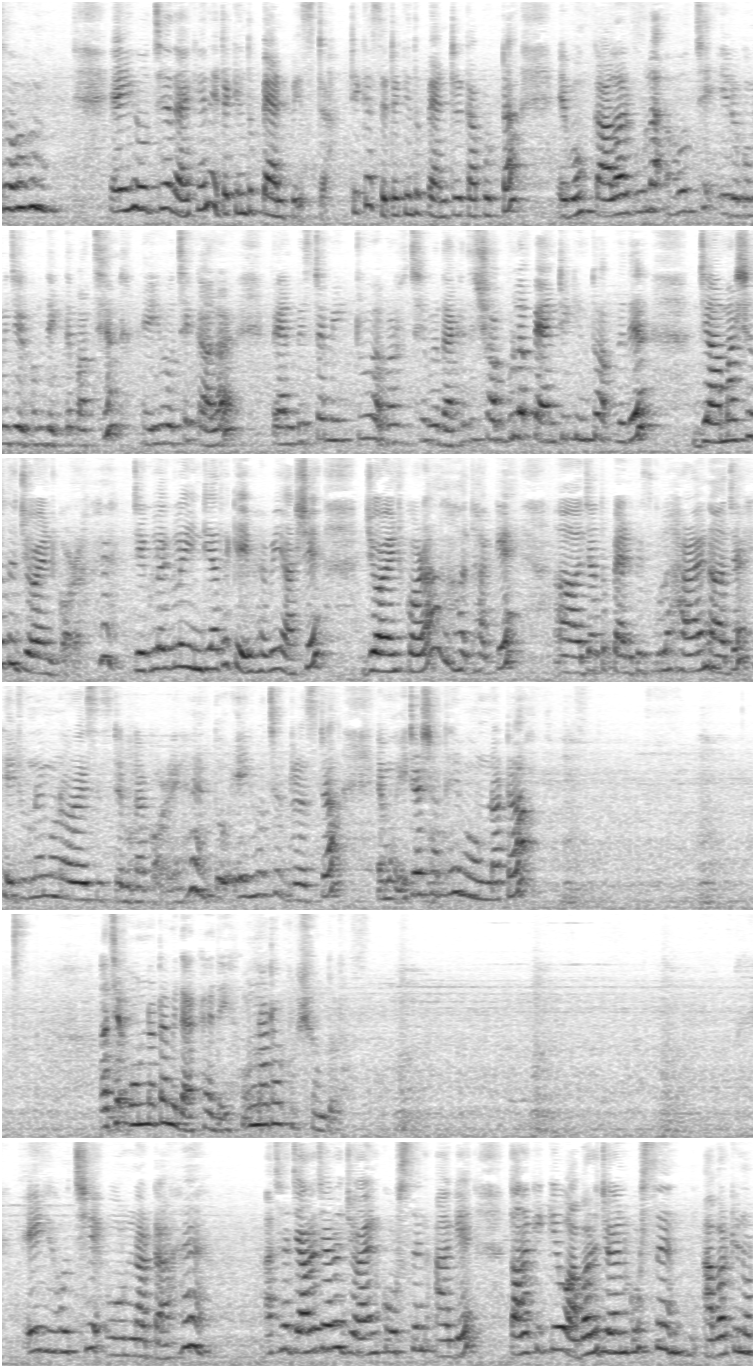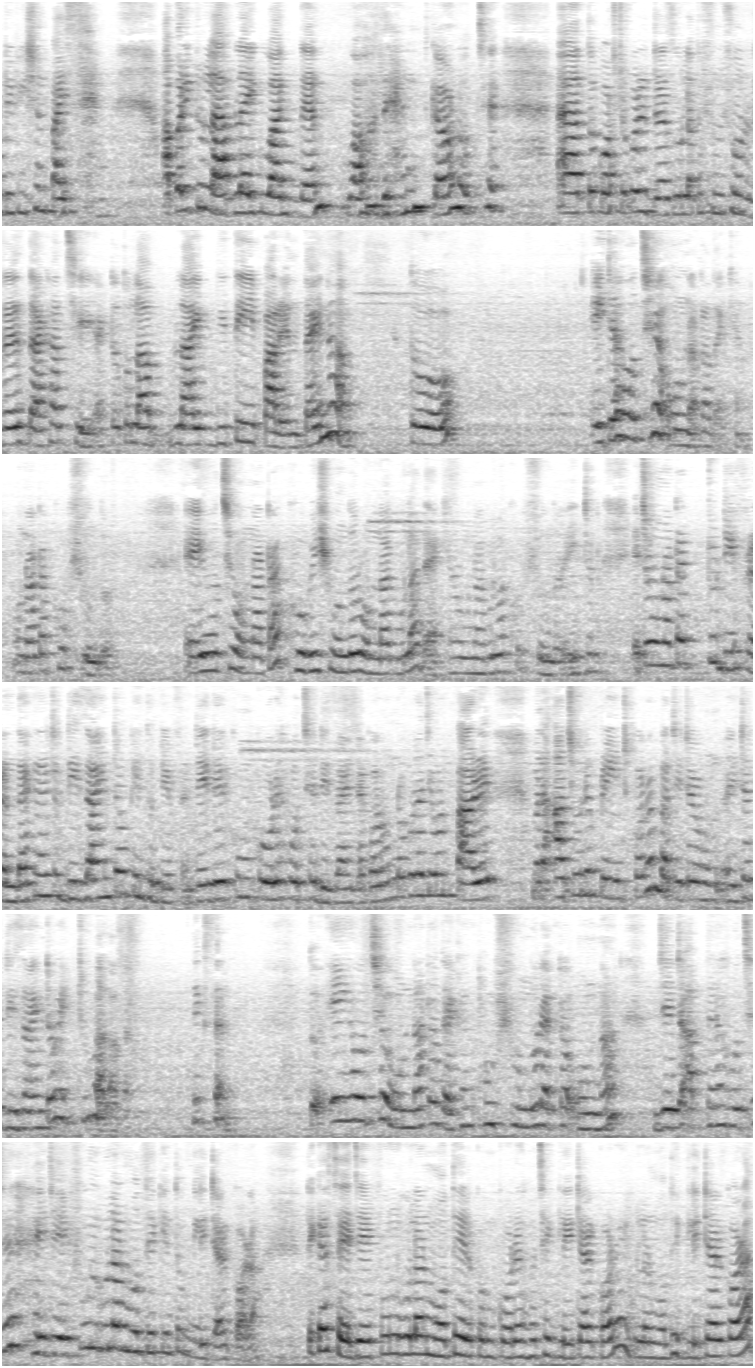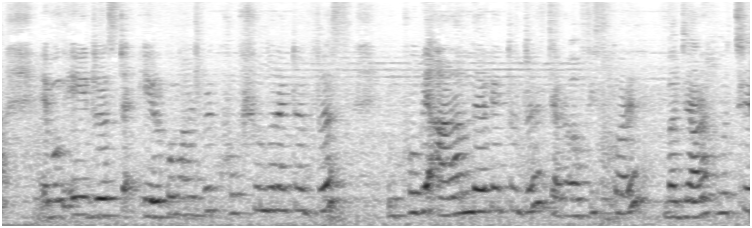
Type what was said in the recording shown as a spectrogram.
তো এই হচ্ছে দেখেন, এটা কিন্তু প্যান্ট পিসটা ঠিক আছে? এটা কিন্তু প্যান্টের কাপড়টা এবং কালারগুলা হচ্ছে এরকমই যেরকম দেখতে পাচ্ছেন, এই হচ্ছে কালার। প্যান্ট পিসটা আমি একটু আবার হচ্ছে দেখাচ্ছি। সবগুলো প্যান্টই কিন্তু আপনাদের জামার সাথে জয়েন্ট করা হ্যাঁ? যেগুলো এগুলো ইন্ডিয়া থেকে এইভাবেই আসে জয়েন্ট করা থাকে যাতে প্যান্ট পিসগুলো হারায় না যায়, এই জন্যই মনে হয় সিস্টেমটা করে হ্যাঁ? তো এই হচ্ছে ড্রেসটা এবং এটার সাথে ওড়নাটা আচ্ছা ওড়নাটা আমি দেখাই দিই। ওড়নাটাও খুব সুন্দর। এই হচ্ছে ওড়নাটা হ্যাঁ? আচ্ছা যারা যারা জয়েন করছেন আগে, তারা কি কেউ আবার জয়েন করছেন? আবার কি নোটিফিকেশন পাইছেন? আবার একটু লাভ লাইক ওয়াক দেন ওয়াও দেন। কারণ হচ্ছে, এত কষ্ট করে ড্রেসগুলো এত সুন্দর সুন্দর ড্রেস দেখাচ্ছি। একটা তো লাভ লাইক দিতেই পারেন, তাই না? তো এইটা হচ্ছে ওড়নাটা দেখেন, ওড়নাটা খুব সুন্দর। এই হচ্ছে ওড়নাটা, খুবই সুন্দর ওড়নাগুলা, দেখেন ওড়নাগুলো খুব সুন্দর। এইটা, এটা ওড়নাটা একটু ডিফারেন্ট দেখেন এটা ডিজাইনটাও কিন্তু ডিফারেন্ট এই এরকম করে হচ্ছে ডিজাইনটা করা। ওড়নাগুলো যেমন পারে মানে আঁচলে প্রিন্ট করা বাট এটা এটা ডিজাইনটাও একটু আলাদা। দেখছেন? তো এই হচ্ছে ওড়নাটা, দেখেন খুব সুন্দর একটা ওড়না, যেটা আপনারা হচ্ছে এই যে ফুলগুলোর মধ্যে কিন্তু গ্লিটার করা। ঠিক আছে? যে ফুলগুলোর মধ্যে এরকম করে হচ্ছে গ্লিটার করা, এগুলোর মধ্যে গ্লিটার করা এবং এই ড্রেসটা এরকম আসবে। খুব সুন্দর একটা ড্রেস খুবই আরামদায়ক একটা ড্রেস যারা অফিস করেন বা যারা হচ্ছে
